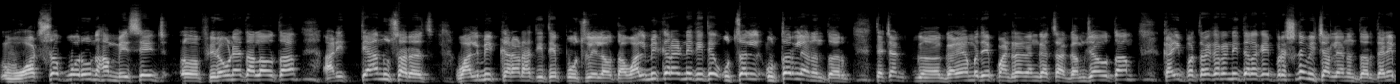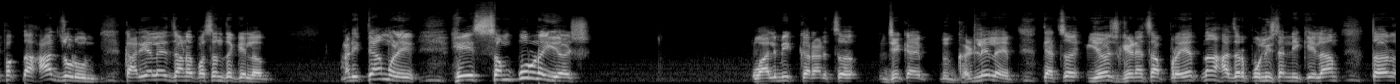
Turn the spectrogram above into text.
व्हॉट्सअपवरून हा मेसेज फिरवण्यात आला होता आणि त्यानुसारच वाल्मिक कराड हा तिथे पोचलेला होता. वाल्मिक कराडने तिथे उचल उतरल्यानंतर त्याच्या ग- गळ्यामध्ये पांढऱ्या रंगाचा गमजा होता. काही पत्रकारांनी त्याला काही प्रश्न विचारल्यानंतर त्याने फक्त हात जोडून कार्यालयात जाणं पसंत केलं. आणि त्यामुळे हे संपूर्ण यश वाल्मिक कराडचं जे काय घडलेलं आहे त्याचं यश घेण्याचा प्रयत्न हा जर पोलिसांनी केला तर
